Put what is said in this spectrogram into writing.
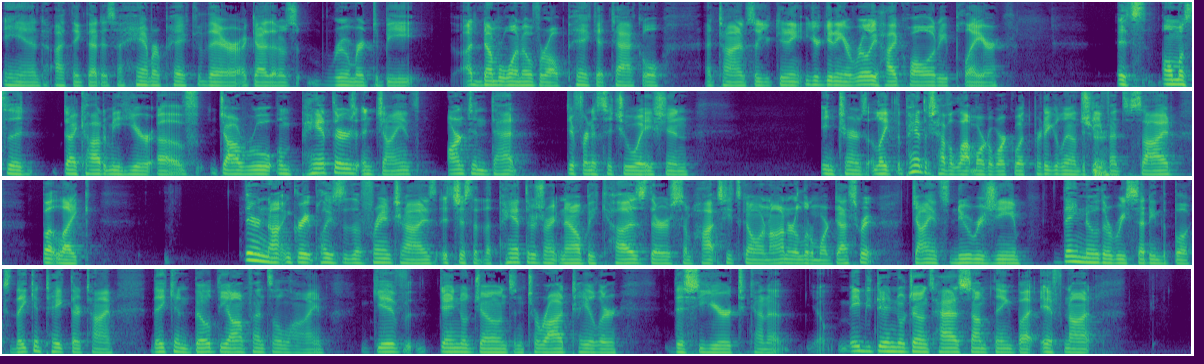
and I think that is a hammer pick there. A guy that was rumored to be a number one overall pick at tackle at times. So you're getting you're getting a really high quality player. It's almost the dichotomy here of Ja Rule. Um, Panthers and Giants aren't in that different a situation in terms like the Panthers have a lot more to work with, particularly on the Sure. defensive side. But like they're not in great places of the franchise. It's just that the Panthers right now, because there's some hot seats going on, are a little more desperate. Giants' new regime, they know they're resetting the books. They can take their time. They can build the offensive line, give Daniel Jones and Terod Taylor this year to kind of, you know, maybe Daniel Jones has something, but if not,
